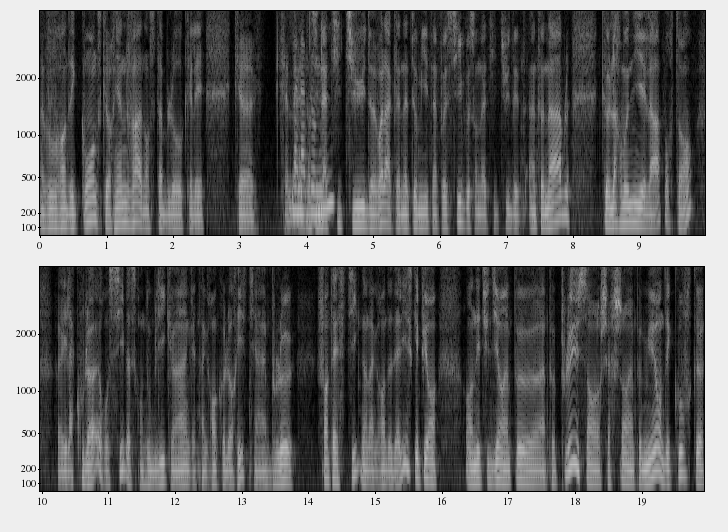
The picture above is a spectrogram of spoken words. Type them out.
euh, vous vous rendez compte que rien ne va dans ce tableau, qu'elle est que qu'elle est dans une attitude, voilà, que l'anatomie est impossible, que son attitude est intenable, que l'harmonie est là pourtant, et la couleur aussi, parce qu'on oublie qu'un est un grand coloriste, il y a un bleu fantastique dans la grande odalisque. Et puis en, en, étudiant un peu, un peu plus, en cherchant un peu mieux, on découvre que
